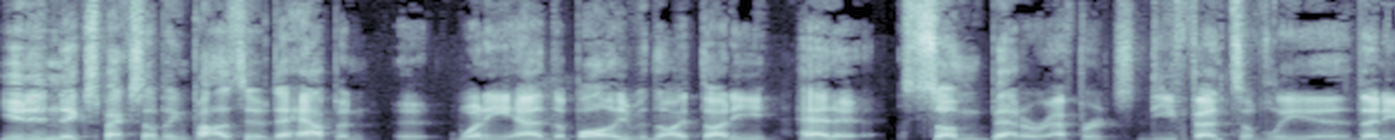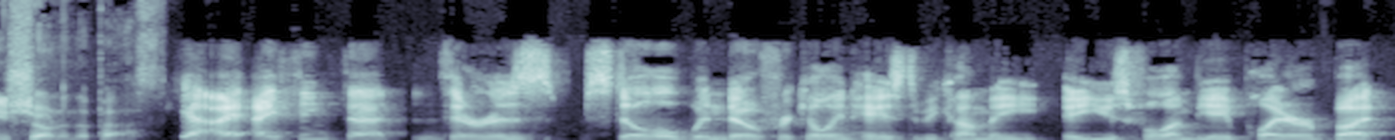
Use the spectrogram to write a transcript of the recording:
you didn't expect something positive to happen uh, when he had the ball, even though I thought he had a, some better efforts defensively uh, than he's shown in the past. Yeah, I, I think that there is still a window for Killian Hayes to become a, a useful NBA player, but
